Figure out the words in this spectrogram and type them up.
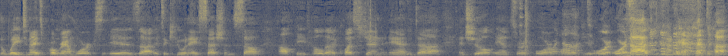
The way tonight's program works is uh, it's a Q&A session. So I'll feed Hilda a question and, uh, and she'll answer it for Or all not. of you. Or, or not. and, uh,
